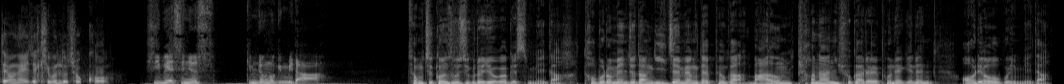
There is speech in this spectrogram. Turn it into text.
때문에 이제 기분도 좋고. CBS 뉴스 김정록입니다. 정치권 소식으로 이어가겠습니다. 더불어민주당 이재명 대표가 마음 편한 휴가를 보내기는 어려워 보입니다.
